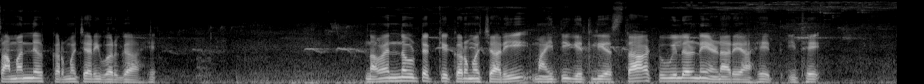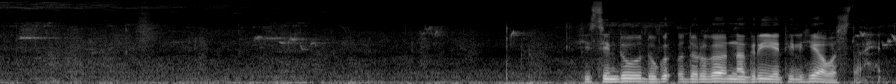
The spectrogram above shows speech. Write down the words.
सामान्य कर्मचारी वर्ग आहे. नव्याण्णव टक्के कर्मचारी माहिती घेतली असता टू व्हीलरने येणारे आहेत इथे. ही सिंधुदुर्ग दुर्ग नगरी येथील ही अवस्था आहे.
